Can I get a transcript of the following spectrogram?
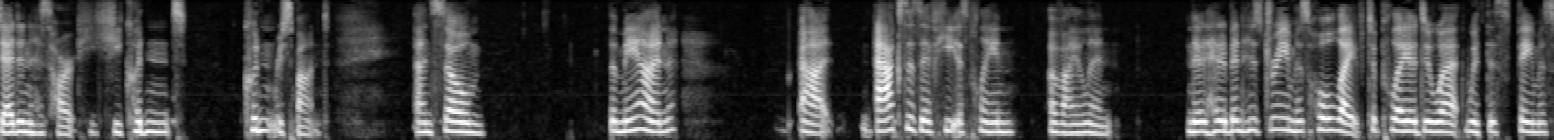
dead in his heart. He he couldn't couldn't respond. And so the man uh, acts as if he is playing a violin. And it had been his dream his whole life to play a duet with this famous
